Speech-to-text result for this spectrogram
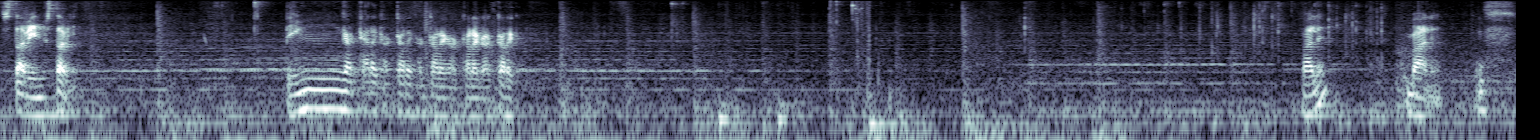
Está bien, está bien. Venga, carga, carga, carga, carga, carga. ¿Vale? Vale. Uf.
